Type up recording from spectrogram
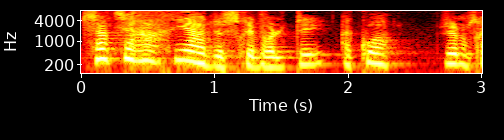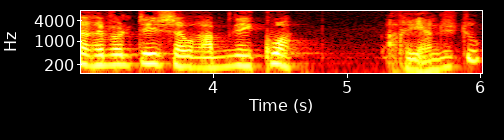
ça ne sert à rien de se révolter. À quoi? Je me serais révolté, ça aurait amené quoi? Rien du tout.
